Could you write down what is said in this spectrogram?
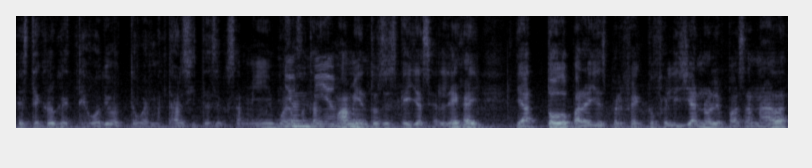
este creo que te odio, te voy a matar si te acercas a mí, voy a matar a tu mami. Entonces ella se aleja y ya todo para ella es perfecto, feliz, ya no le pasa nada,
